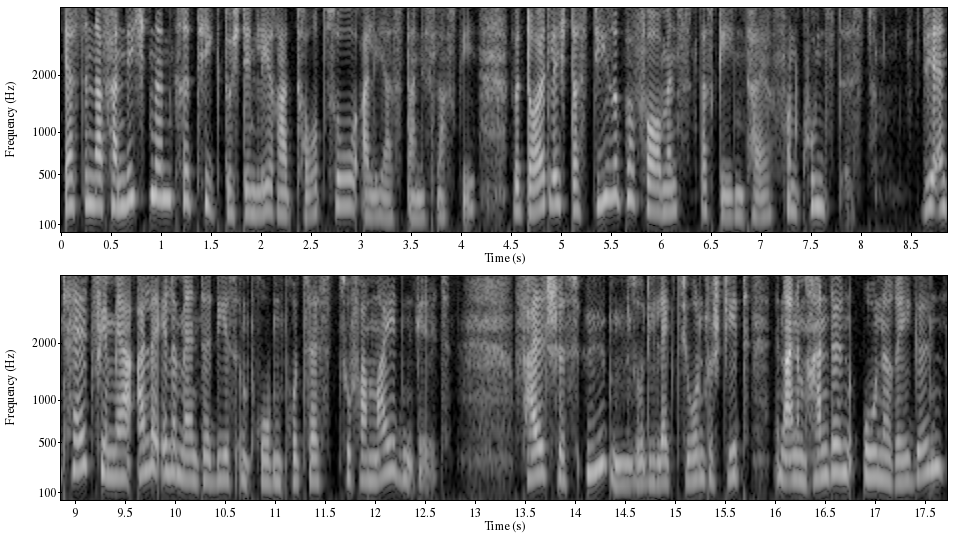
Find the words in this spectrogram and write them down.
Erst in der vernichtenden Kritik durch den Lehrer Torzo alias Stanislavski wird deutlich, dass diese Performance das Gegenteil von Kunst ist. Sie enthält vielmehr alle Elemente, die es im Probenprozess zu vermeiden gilt. Falsches Üben, so die Lektion, besteht in einem Handeln ohne Regeln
